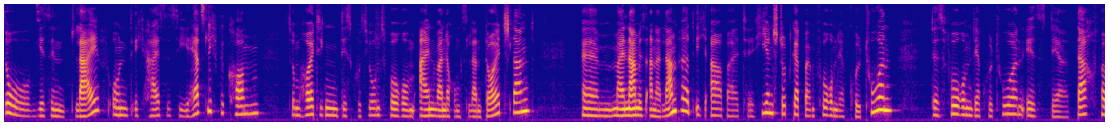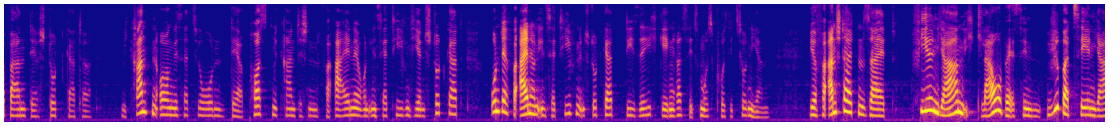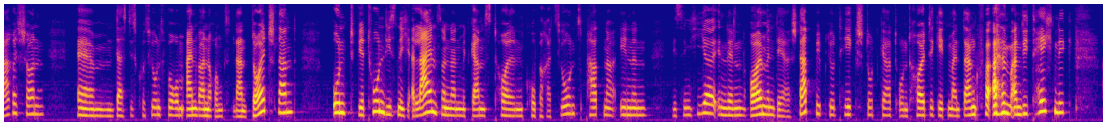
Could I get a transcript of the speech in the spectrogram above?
So, wir sind live und ich heiße Sie herzlich willkommen zum heutigen Diskussionsforum Einwanderungsland Deutschland. Ähm, mein Name ist Anna Lampert. Ich arbeite hier in Stuttgart beim Forum der Kulturen. Das Forum der Kulturen ist der Dachverband der Stuttgarter Migrantenorganisationen, der postmigrantischen Vereine und Initiativen hier in Stuttgart und der Vereine und Initiativen in Stuttgart, die sich gegen Rassismus positionieren. Wir veranstalten seit vielen Jahren, ich glaube, es sind über zehn Jahre schon, ähm, das Diskussionsforum Einwanderungsland Deutschland. Und wir tun dies nicht allein, sondern mit ganz tollen KooperationspartnerInnen. Wir sind hier in den Räumen der Stadtbibliothek Stuttgart und heute geht mein Dank vor allem an die Technik.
